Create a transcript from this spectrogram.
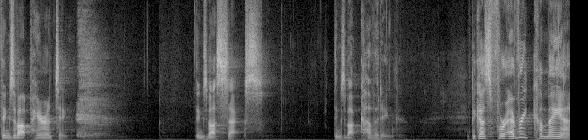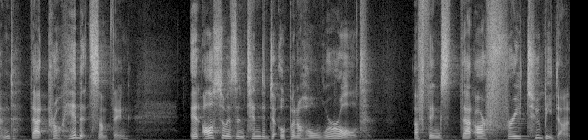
things about parenting, things about sex, things about coveting. Because for every command that prohibits something, it also is intended to open a whole world of things that are free to be done.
